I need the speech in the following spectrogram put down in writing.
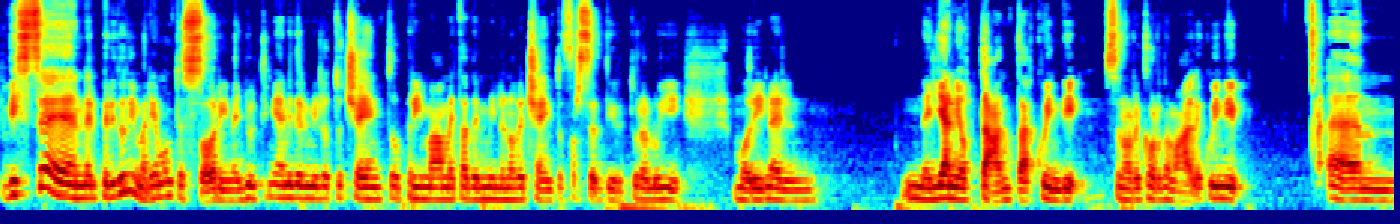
visse nel periodo di Maria Montessori, negli ultimi anni del 1800, prima metà del 1900, forse addirittura lui morì nel, negli anni Ottanta, quindi se non ricordo male, quindi Um,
